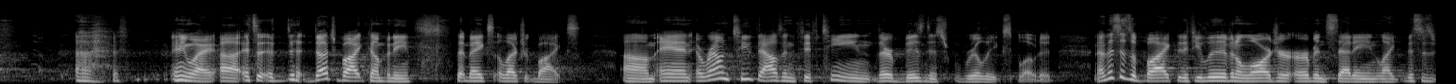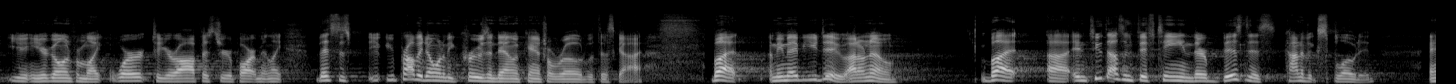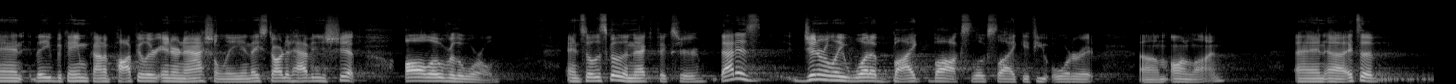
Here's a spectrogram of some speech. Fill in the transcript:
uh, anyway, uh, it's a Dutch bike company that makes electric bikes. Um, and around 2015, their business really exploded. Now, this is a bike that if you live in a larger urban setting, like this is, you're going from like work to your office to your apartment, like this is, you probably don't want to be cruising down Cantrell Road with this guy. But, I mean, maybe you do, I don't know. But uh, in 2015, their business kind of exploded and they became kind of popular internationally and they started having to ship all over the world. And so let's go to the next picture. That is generally what a bike box looks like if you order it um, online. And uh, it's a,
